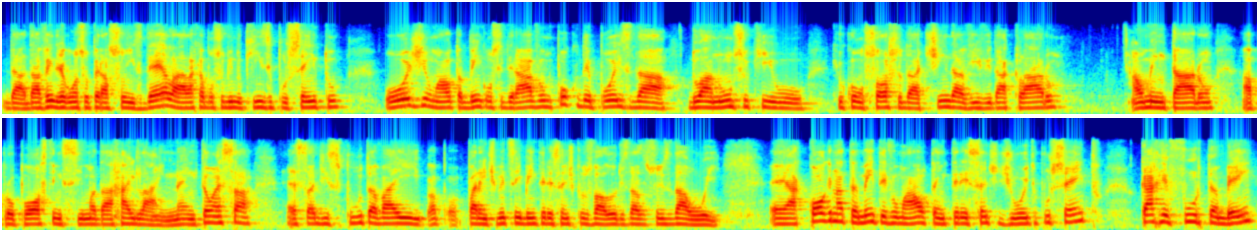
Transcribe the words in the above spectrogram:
da, da venda de algumas operações dela, ela acabou subindo 15%, Hoje, uma alta bem considerável, um pouco depois da, do anúncio que o, que o consórcio da TIM, da Vivo e da Claro aumentaram a proposta em cima da Highline, né? Então essa essa disputa vai aparentemente ser bem interessante para os valores das ações da Oi. É, a Cogna também teve uma alta interessante de 8%, Carrefour também,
